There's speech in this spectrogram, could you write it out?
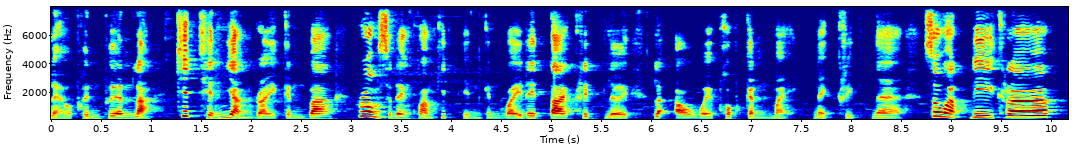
แล้วเพื่อนๆล่ะ คิดเห็นอย่างไรกันบ้าง ร่วมแสดงความคิดเห็นกันไว้ได้ใต้คลิปเลย และเอาไว้พบกันใหม่ในคลิปหน้า สวัสดีครับ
